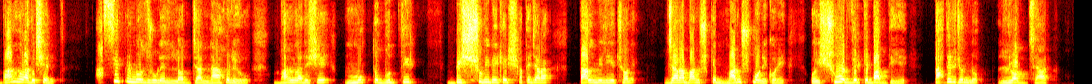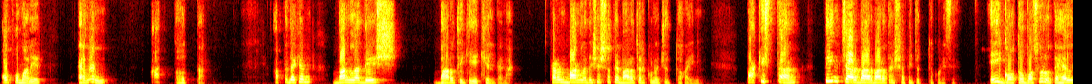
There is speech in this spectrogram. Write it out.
বাংলাদেশের আসিফ নজরুলের লজ্জা না হলেও বাংলাদেশে মুক্ত বুদ্ধির বিশ্ব বিবেকের সাথে যারা তাল মিলিয়ে চলে, যারা মানুষকে মানুষ মনে করে, ওই শুয়োরদেরকে বাদ দিয়ে তাদের জন্য লজ্জার, অপমানের এবং আত্মহত্যার। আপনি দেখেন, বাংলাদেশ ভারতে গিয়ে খেলবে না। কারণ বাংলাদেশের সাথে ভারতের কোনো যুদ্ধ হয়নি। পাকিস্তান তিন চারবার ভারতের সাথে যুদ্ধ করেছে। এই গত বছরও তেহেল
